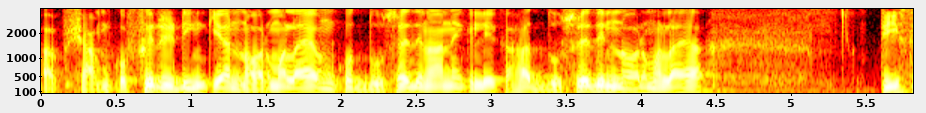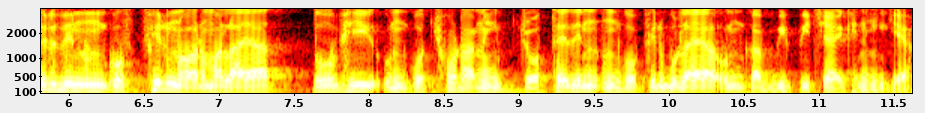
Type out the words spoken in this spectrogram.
अब शाम को फिर रीडिंग किया नॉर्मल आया, उनको दूसरे दिन आने के लिए कहा, दूसरे दिन नॉर्मल आया, तीसरे दिन उनको फिर नॉर्मल आया तो भी उनको छोड़ा नहीं, चौथे दिन उनको फिर बुलाया, उनका बीपी चेक ही नहीं किया।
